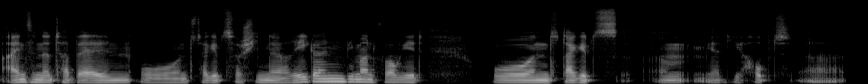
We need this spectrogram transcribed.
einzelne Tabellen. Und da gibt es verschiedene Regeln, wie man vorgeht. Und da gibt es ähm, ja die Hauptsachen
